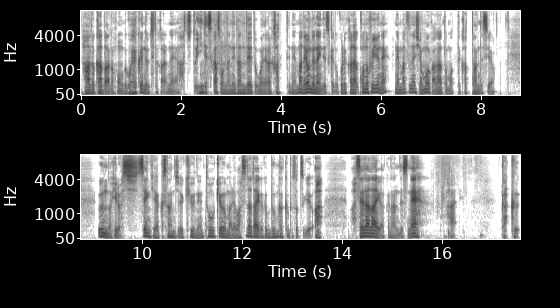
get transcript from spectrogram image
ハードカバーの本が500円で売ってたからねあちょっといいんですかそんな値段でと思いながら買ってねまだ読んでないんですけどこれからこの冬ね年末年始読もうかなと思って買ったんですよ。雲野博1939年東京生まれ早稲田大学文学部卒業。あ早稲田大学なんですね。はい。学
